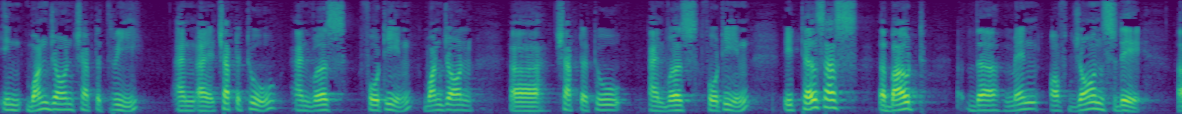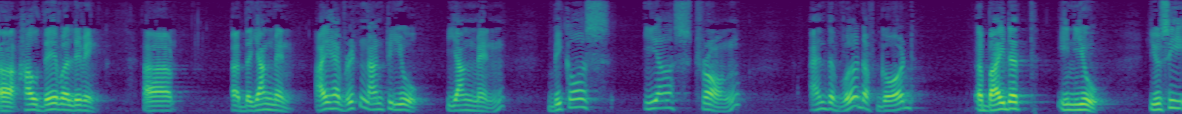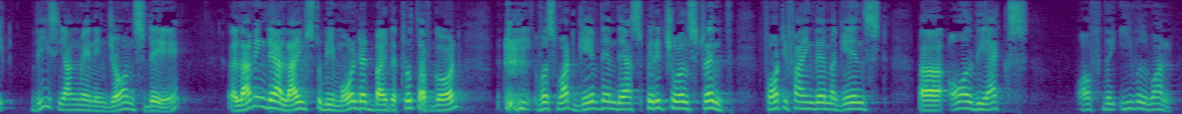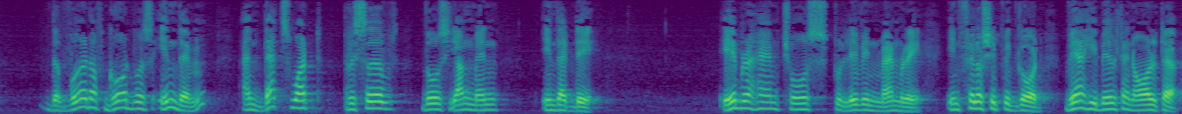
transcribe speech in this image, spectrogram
In 1 John chapter 3 and uh, chapter 2 and verse 14, 1 John uh, chapter 2 and verse 14, it tells us about the men of John's day, uh, how they were living. Uh, uh, the young men, I have written unto you, young men, because ye are strong, and the word of God abideth in you. You see, these young men in John's day, allowing their lives to be molded by the truth of God, was what gave them their spiritual strength, fortifying them against uh, all the acts of the evil one. The word of God was in them, and that's what preserved those young men in that day. Abraham chose to live in Mamre, in fellowship with God, where he built an altar,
